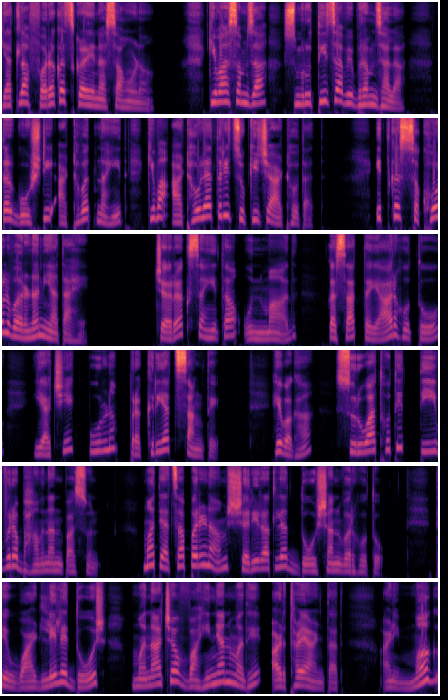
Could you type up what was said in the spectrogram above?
यातला फरकच कळेनासा होणं. किंवा समजा स्मृतीचा विभ्रम झाला तर गोष्टी आठवत नाहीत किंवा आठवल्या तरी चुकीच्या आठवतात. इतकं सखोल वर्णन यात आहे. चरक संहिता उन्माद कसा तयार होतो याची एक पूर्ण प्रक्रियाच सांगते. हे बघा सुरुवात होती तीव्र भावनांपासून. मग त्याचा परिणाम शरीरातल्या दोषांवर होतो. ते वाढलेले दोष मनाच्या वाहिन्यांमध्ये अडथळे आणतात. आणि मग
